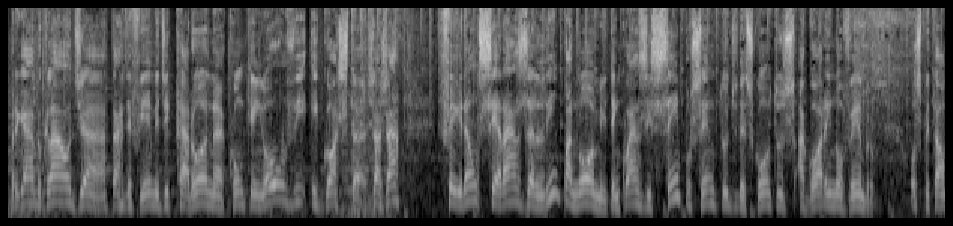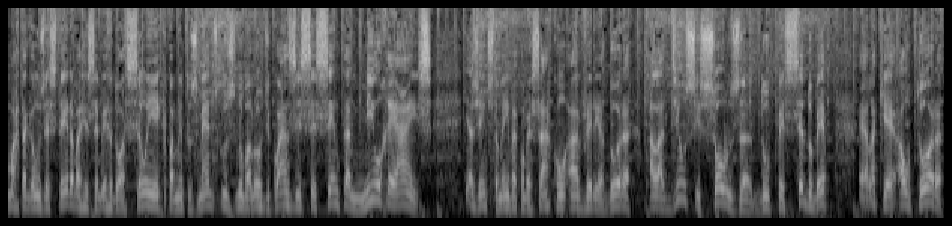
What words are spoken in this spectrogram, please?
Obrigado, Cláudia. A Tarde FM de carona com quem ouve e gosta. Já já, Feirão Serasa Limpa Nome tem quase 100% de descontos agora em novembro. Hospital Martagão Gesteira vai receber doação em equipamentos médicos no valor de quase 60 mil reais. E a gente também vai conversar com a vereadora Aladilce Souza, do PCdoB, ela que é autora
